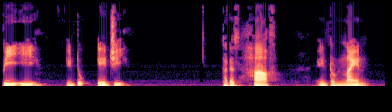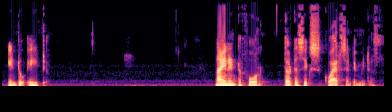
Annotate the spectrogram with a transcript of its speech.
BE into AG. That is half into 9 into 8. 9 into 4, 36 square centimeters.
